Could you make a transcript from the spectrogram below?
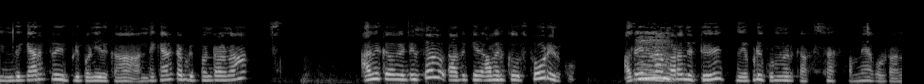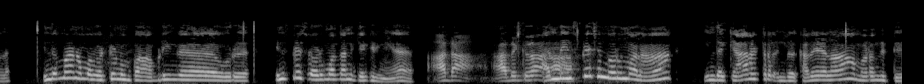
இந்த கேரக்டர் இப்படி பண்ணிருக்கான் அந்த கேரக்டர் இப்படி பண்றானா அதுக்கு அவன் டிசர்வ் அதுக்கு அவனுக்கு ஒரு ஸ்டோரி இருக்கும். அதெல்லாம் மறந்துட்டு எப்படி கொண்டு இருக்கான் சார் செம்மையா கொள்றான்ல இந்த மாதிரி நம்ம வெட்டணும்பா அப்படிங்கிற ஒரு இன்ஸ்பிரேஷன் வருமா தான் கேக்குறீங்க? அதான் அதுக்குதான். அந்த இன்ஸ்பிரேஷன் வருமானா இந்த கேரக்டர் இந்த கதையெல்லாம் மறந்துட்டு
